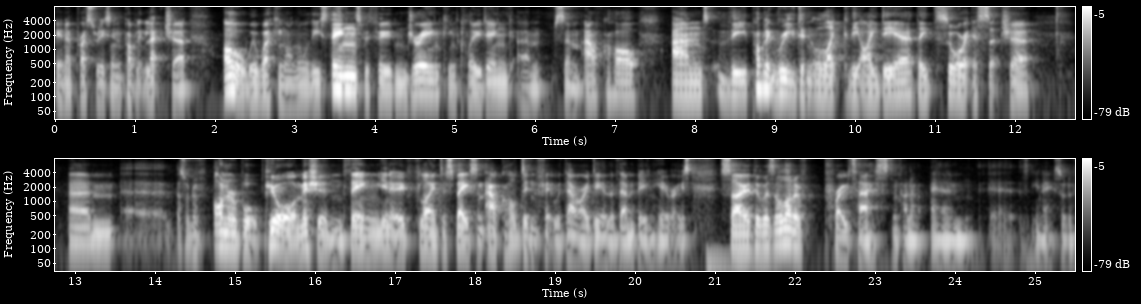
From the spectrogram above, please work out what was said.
in a press release in a public lecture oh we're working on all these things with food and drink including um, some alcohol and the public really didn't like the idea. They saw it as such a um, a sort of honorable pure mission thing you know flying to space and alcohol didn't fit with their ideal of them being heroes. So there was a lot of protest and kind of um, uh, you know sort of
